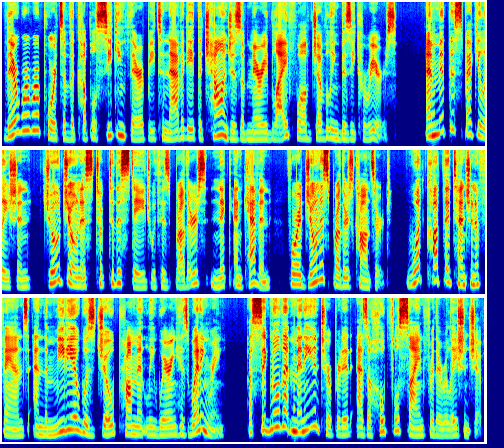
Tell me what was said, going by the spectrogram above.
there were reports of the couple seeking therapy to navigate the challenges of married life while juggling busy careers. Amid this speculation, Joe Jonas took to the stage with his brothers, Nick and Kevin, for a Jonas Brothers concert. What caught the attention of fans and the media was Joe prominently wearing his wedding ring, a signal that many interpreted as a hopeful sign for their relationship.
